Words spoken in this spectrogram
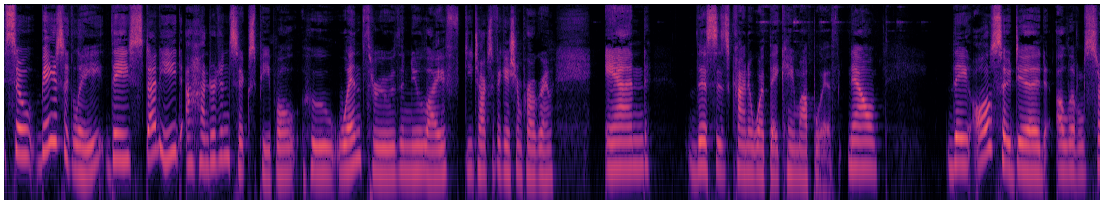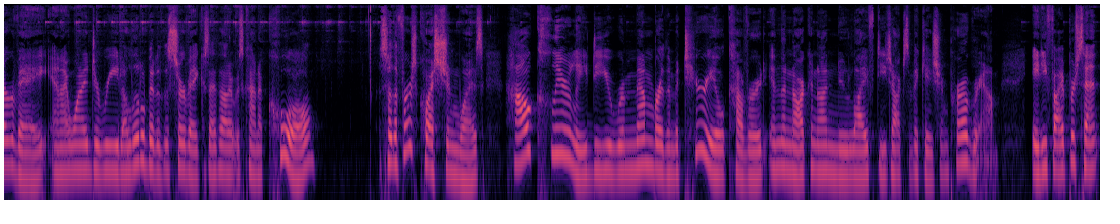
so basically, they studied 106 people who went through the New Life detoxification program, and this is kind of what they came up with. Now, they also did a little survey, and I wanted to read a little bit of the survey because I thought it was kind of cool. So the first question was How clearly do you remember the material covered in the Narconon New Life detoxification program? 85%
